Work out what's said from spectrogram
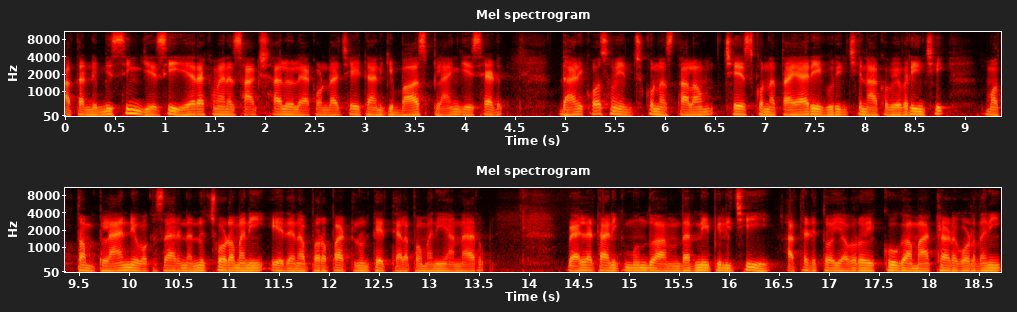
అతన్ని మిస్సింగ్ చేసి ఏ రకమైన సాక్ష్యాలు లేకుండా చేయటానికి బాస్ ప్లాన్ చేశాడు. దానికోసం ఎంచుకున్న స్థలం చేసుకున్న తయారీ గురించి నాకు వివరించి మొత్తం ప్లాన్ని ఒకసారి నన్ను చూడమని ఏదైనా పొరపాట్లుంటే తెలపమని అన్నారు. వెళ్ళటానికి ముందు అందరినీ పిలిచి అతడితో ఎవరో ఎక్కువగా మాట్లాడకూడదని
